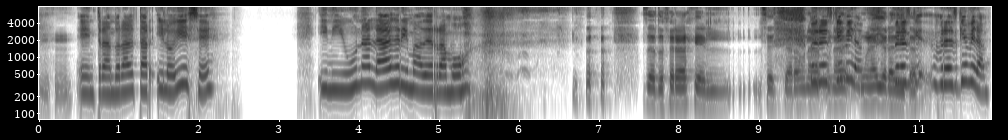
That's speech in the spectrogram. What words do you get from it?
Ujú. entrando al altar y lo hice y ni una lágrima derramó. O sea, tú esperabas que él se echara una, Pero es que una- mira, una Pero lloradita. es, que, pero es que mira,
